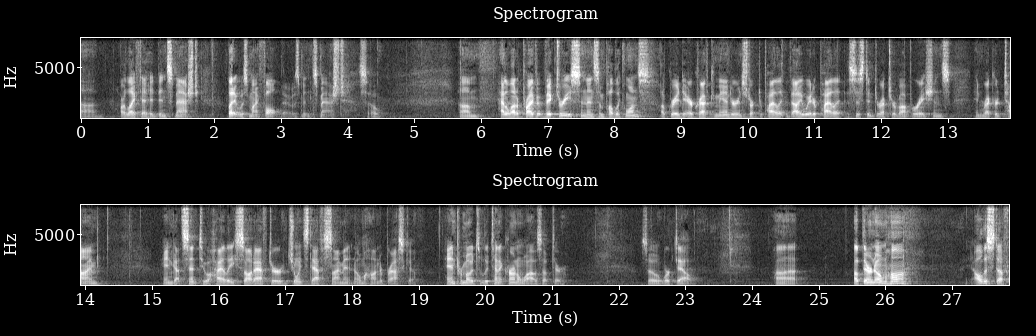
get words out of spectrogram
uh, our life that had been smashed. But it was my fault that it was been smashed. So, um, had a lot of private victories and then some public ones. Upgraded to aircraft commander, instructor pilot, evaluator pilot, assistant director of operations in record time, and got sent to a highly sought after joint staff assignment in Omaha, Nebraska, and promoted to lieutenant colonel while I was up there. So it worked out. Uh, up there in Omaha, all this stuff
